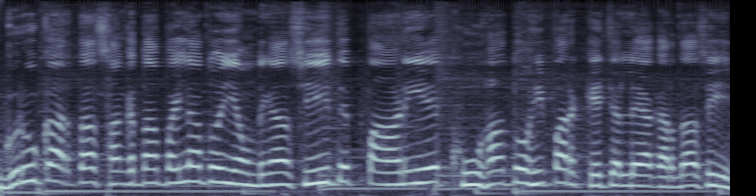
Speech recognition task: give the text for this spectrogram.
ਗੁਰੂ ਘਰ ਤਾਂ ਸੰਗਤਾਂ ਪਹਿਲਾਂ ਤੋਂ ਹੀ ਆਉਂਦੀਆਂ ਸੀ ਤੇ ਪਾਣੀ ਇਹ ਖੂਹਾਂ ਤੋਂ ਹੀ ਭਰ ਕੇ ਚੱਲਿਆ ਕਰਦਾ ਸੀ।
